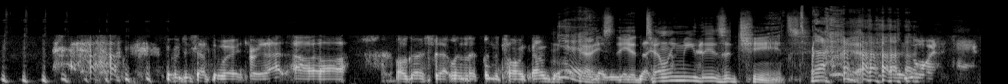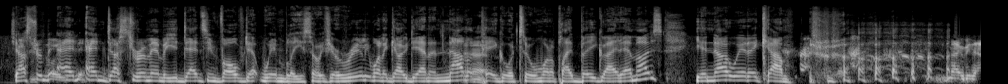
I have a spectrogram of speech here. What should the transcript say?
we'll just have to work through that. Uh, I'll go for that when the when the time comes. Yeah. Okay, so you're telling me there's a chance. There's always Just rem- and, and just to remember, your dad's involved at Wembley. So if you really want to go down another Yeah. peg or two and want to play B grade ammos, you know where to come. maybe that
